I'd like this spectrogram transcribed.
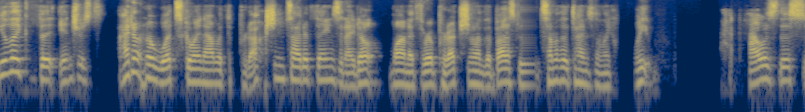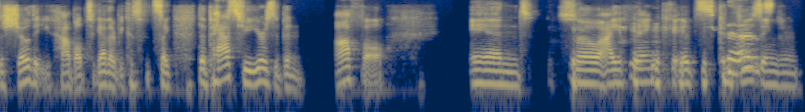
feel like the interest i don't know what's going on with the production side of things and i don't want to throw production on the bus but some of the times i'm like wait how is this a show that you cobbled together because it's like the past few years have been awful and so I think it's confusing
